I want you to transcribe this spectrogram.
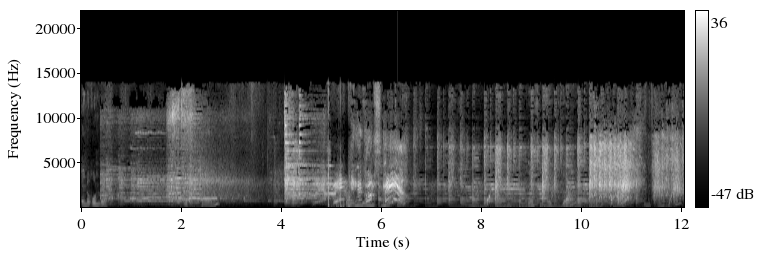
Eine Runde mit Pam. Bam, here comes Pam. Da ist Edgar. Den ich anhacke.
